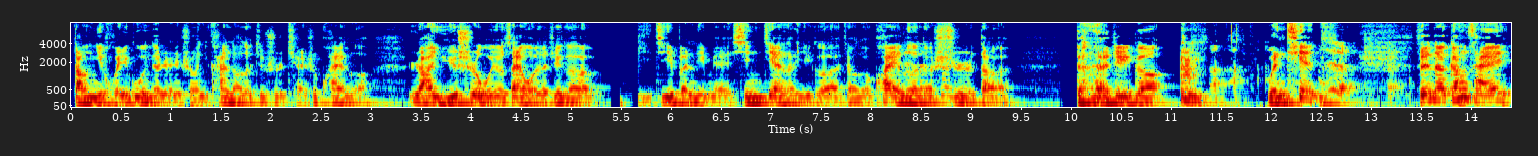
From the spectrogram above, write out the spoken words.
当你回顾你的人生，你看到的就是全是快乐。然后，于是我就在我的这个笔记本里面新建了一个叫做“快乐的事”的 的这个 文件。所以呢，刚才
